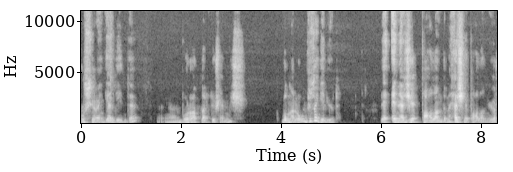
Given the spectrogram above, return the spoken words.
Rusya'dan geldiğinde yani boru hatlar döşenmiş. Bunlarla ucuza geliyordu. Ve enerji pahalandı mı her şey pahalanıyor.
